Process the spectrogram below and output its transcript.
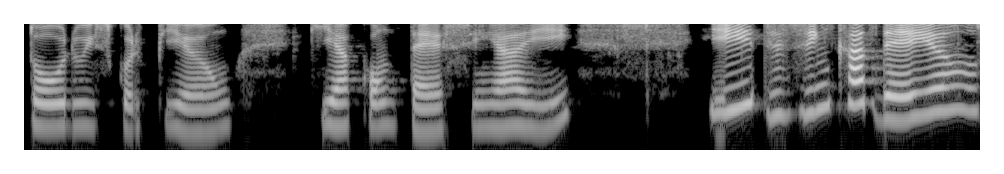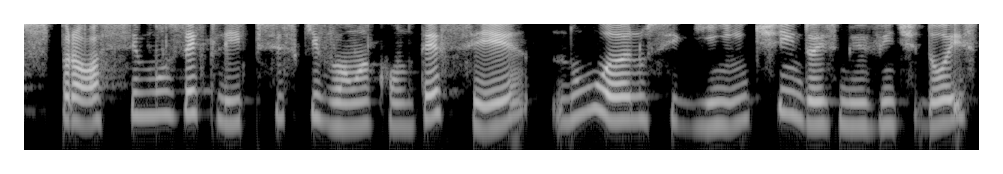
touro escorpião, que acontecem aí e desencadeia os próximos eclipses que vão acontecer no ano seguinte, em 2022,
